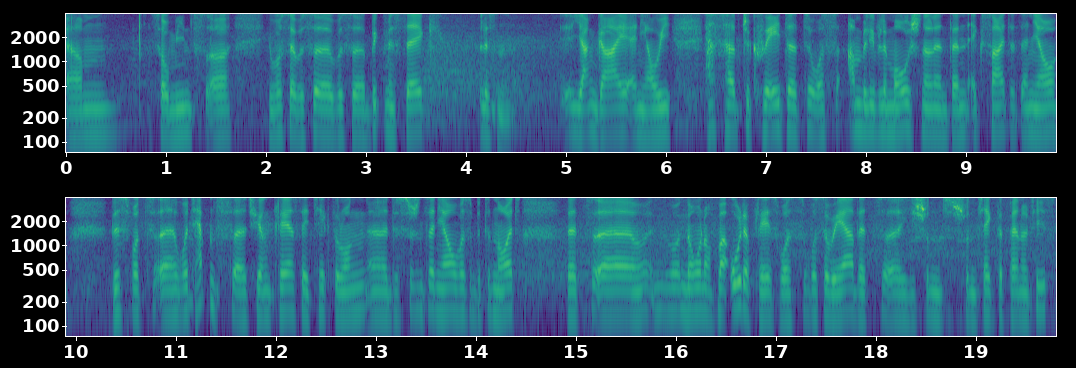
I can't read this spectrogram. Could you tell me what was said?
Um, so means uh, he was there with a, with a big mistake. Listen, young guy, and anyhow, he has helped to create it. Was unbelievably emotional and then excited. Anyhow, this is what uh, what happens uh, to young players. They take the wrong uh, decisions. Anyhow, I was a bit annoyed that uh, no one of my older players was was aware that uh, he shouldn't shouldn't take the penalties.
